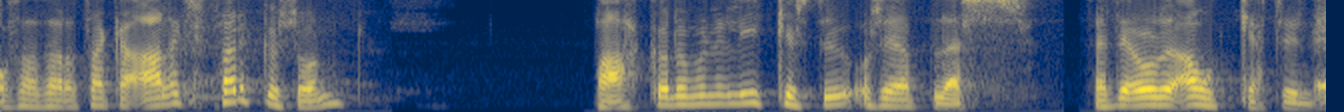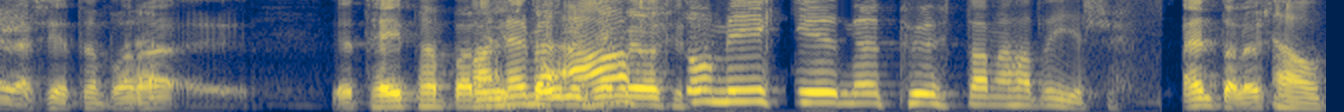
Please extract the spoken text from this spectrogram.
og það þarf að taka Alex Ferguson, pakka hann líkistu og segja bless. Þetta er orðið ágætt vinnur. Eða setja hann bara, eh, ég teip hann bara Hann í er með allt og mikið með puttana að í þessu. Endalaust. Já,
